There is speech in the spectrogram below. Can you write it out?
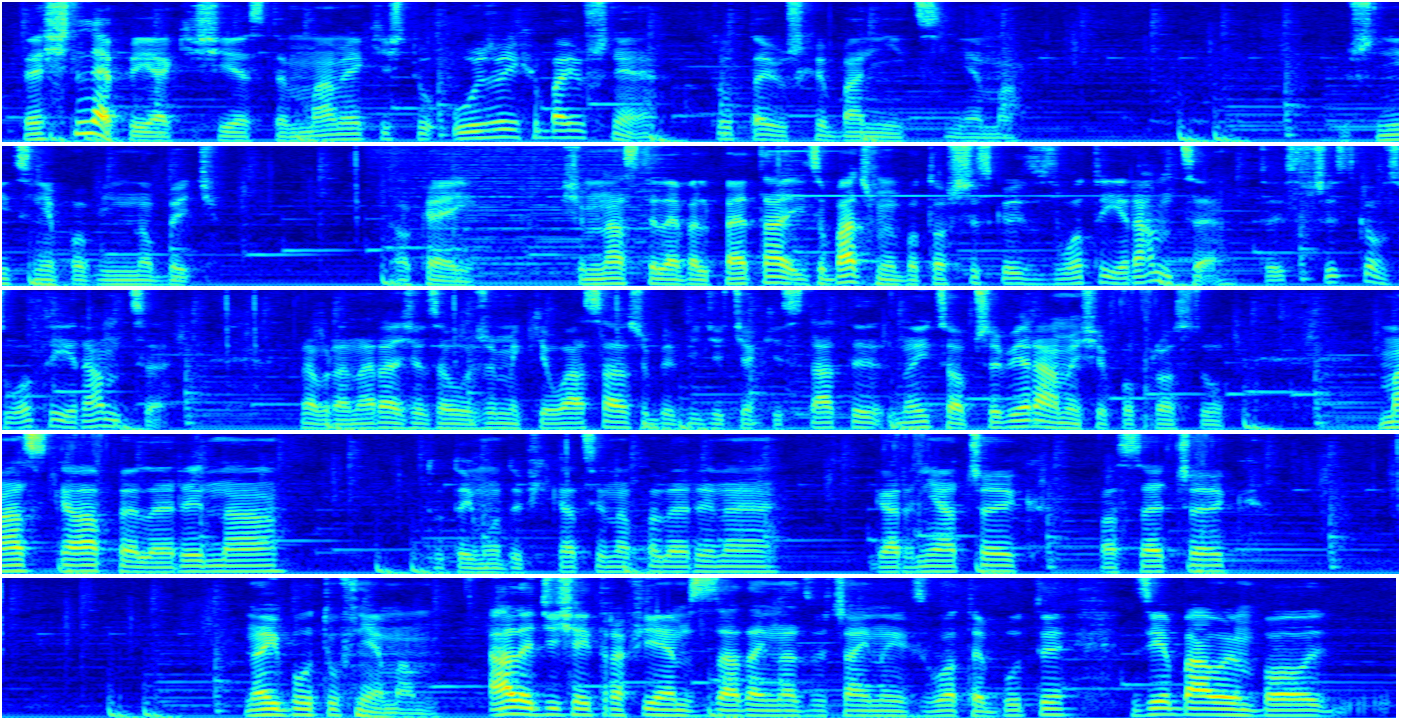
To ja ślepy jakiś jestem. Mam jakieś tu użyj? Chyba już nie. Tutaj już chyba nic nie ma. Już nic nie powinno być. Okej. 18 level peta i zobaczmy, bo to wszystko jest w złotej ramce. To jest wszystko w złotej ramce. Dobra, na razie założymy kiełasa, żeby widzieć jakie staty. No i co, przebieramy się po prostu. Maska, peleryna. Tutaj modyfikacje na pelerynę. Garniaczek, paseczek. No i butów nie mam. Ale dzisiaj trafiłem z zadań nadzwyczajnych złote buty. Zjebałem, bo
